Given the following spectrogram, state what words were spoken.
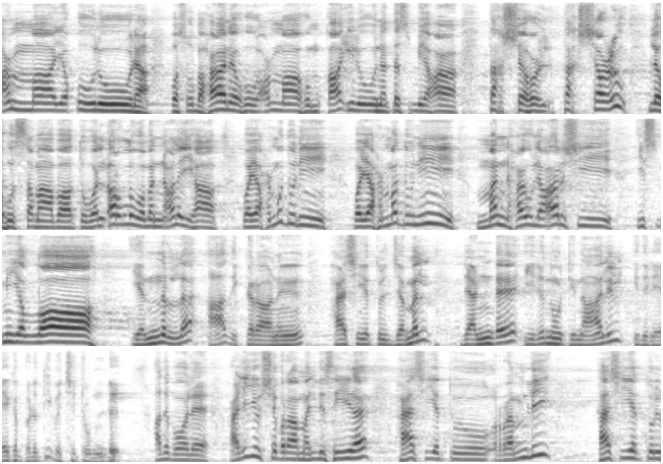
عما يقولون وسبحانه عما هم قائلون تسبيحا تخشع تخشع له السماوات والأرض ومن عليها മൻ ഹൗല എന്നുള്ള ആ ദിക്കറാണ് ഹാഷിയത്തുൽ ജമൽ രണ്ട് ഇരുന്നൂറ്റി നാലിൽ ഇത് രേഖപ്പെടുത്തി വെച്ചിട്ടുണ്ട്. അതുപോലെ അലിയു ഷിബ്ര മല്ലിസിയിലെ ഹാഷിയത്തു റംലി ഹാഷിയത്തുൽ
